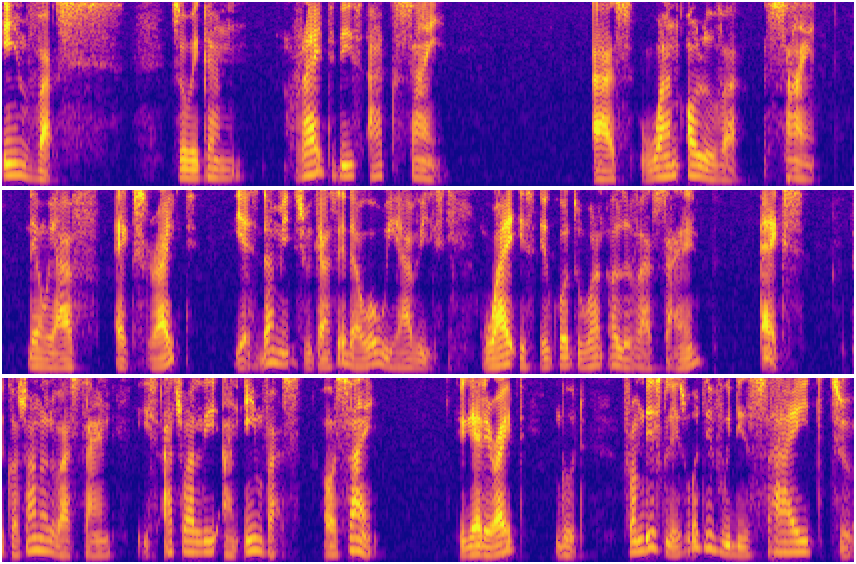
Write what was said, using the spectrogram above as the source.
inverse. So we can write this arc sine as 1 all over sine. Then we have x, right? Yes, that means we can say that what we have is y is equal to 1 all over sine x. Because 1 all over sine is actually an inverse or sine. You get it right? Good. From this place, what if we decide to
